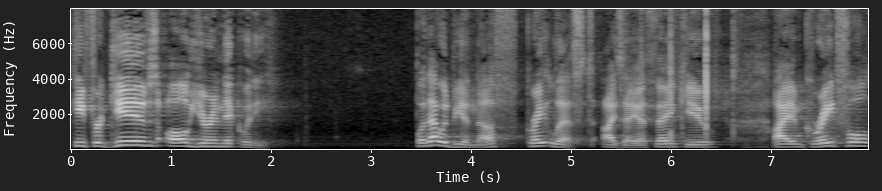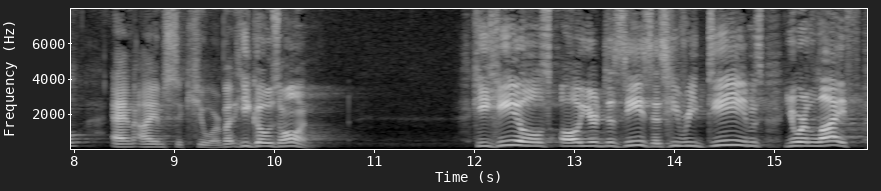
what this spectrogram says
He forgives all your iniquity. Boy, that would be enough. Great list, Isaiah. Thank you. I am grateful and I am secure. But he goes on. He heals all your diseases. He redeems your life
